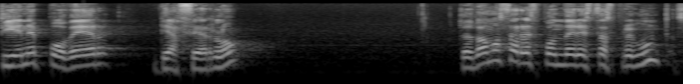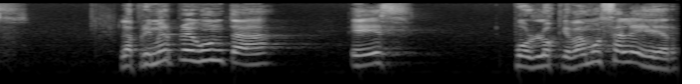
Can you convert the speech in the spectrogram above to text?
tiene poder de hacerlo? Entonces vamos a responder estas preguntas. La primera pregunta es, por lo que vamos a leer,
